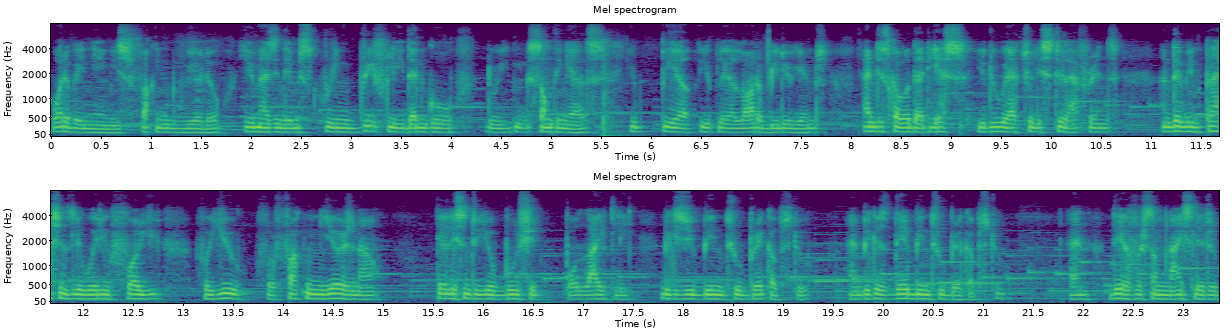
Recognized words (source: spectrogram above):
whatever her name is, fucking weirdo. You imagine them screaming briefly, then go doing something else. You play a, you play a lot of video games and discover that yes, you do actually still have friends, and they've been patiently waiting for you for you for fucking years now. They listen to your bullshit politely because you've been through breakups too, and because they've been through breakups too and they offer some nice little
